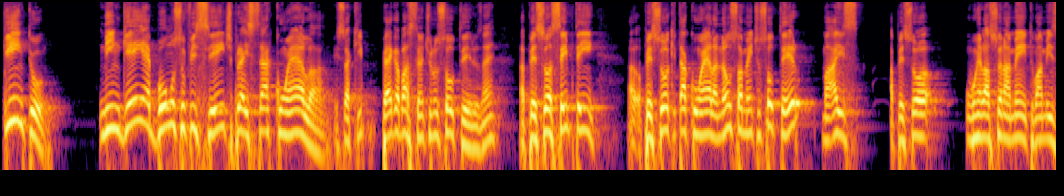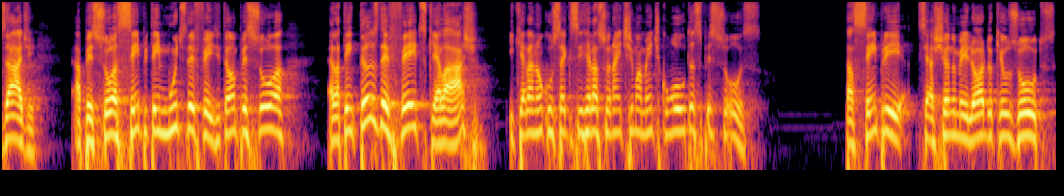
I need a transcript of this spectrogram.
Quinto, ninguém é bom o suficiente para estar com ela. Isso aqui pega bastante nos solteiros, né? A pessoa sempre tem a pessoa que está com ela, não somente o solteiro, mas a pessoa, um relacionamento, uma amizade, a pessoa sempre tem muitos defeitos. Então a pessoa, ela tem tantos defeitos que ela acha e que ela não consegue se relacionar intimamente com outras pessoas. Está sempre se achando melhor do que os outros.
